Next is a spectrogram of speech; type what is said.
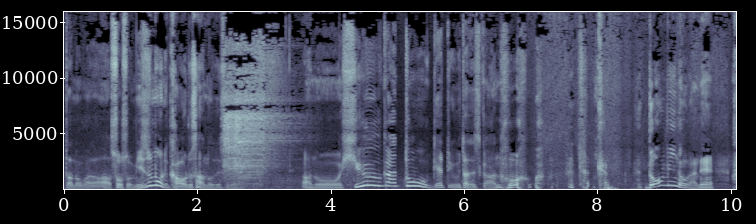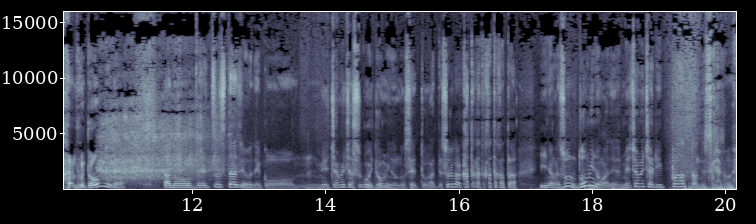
たのが、そうそう、水森かおるさんのですね、あの、日向峠という歌ですか、あの、なんか、ドミノがね、あの、ドミノ、あの別スタジオでこうめちゃめちゃすごいドミノのセットがあってそれがカタカタカタカタ言いながらそのドミノがねめちゃめちゃ立派だったんですけどね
